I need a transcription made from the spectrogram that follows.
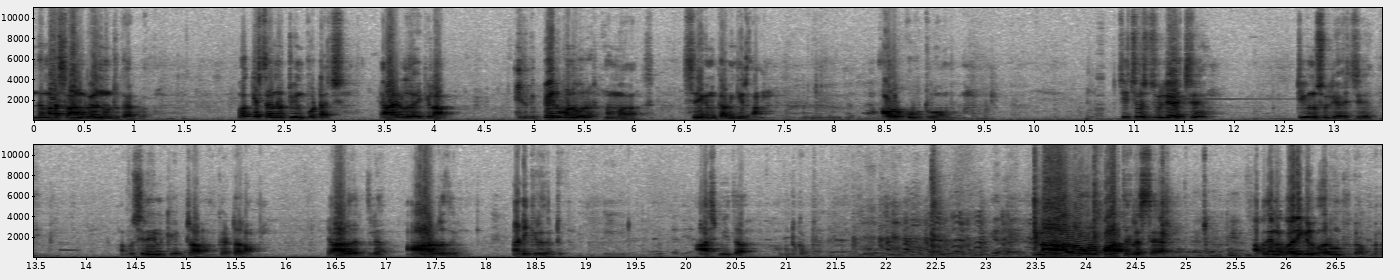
இந்த மாதிரி சாங் வேணும்னு இருக்காரு ஓகே சார் நான் டியூன் போட்டாச்சு. யார் எழுத வைக்கலாம்? இதுக்கு பேர் போனவர் நம்ம சிங்கன் கவிஞர் தான். அவர் கூப்பிட்டுருவோம். சிச்சுவேஷன் சொல்லியாச்சு. டியூன் சொல்லியாச்சு. அப்போ சினேகன் கேட்டாராம் கேட்டாராம். யார் இடத்துல ஆடுறது நடிக்கிறதுன்ட்டு. ஆஸ்மிதா. நான் உங்களை பார்த்துக்கிறேன் சார் அப்போதான் எனக்கு வரிகள் வரும் இருக்காப்புல.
